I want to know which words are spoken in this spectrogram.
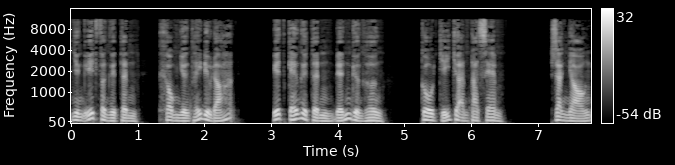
Nhưng ít và người tình không nhận thấy điều đó. Ít kéo người tình đến gần hơn. Cô chỉ cho anh ta xem. Răng nhọn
